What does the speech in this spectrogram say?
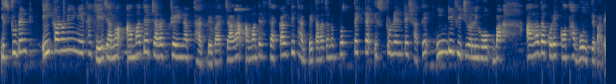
স্টুডেন্ট এই কারণেই নিয়ে থাকি যেন আমাদের যারা ট্রেনার থাকবে বা যারা আমাদের ফ্যাকাল্টি থাকবে, তারা যেন প্রত্যেকটা স্টুডেন্টের সাথে ইন্ডিভিজুয়ালি হোক বা আলাদা করে কথা বলতে পারে।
